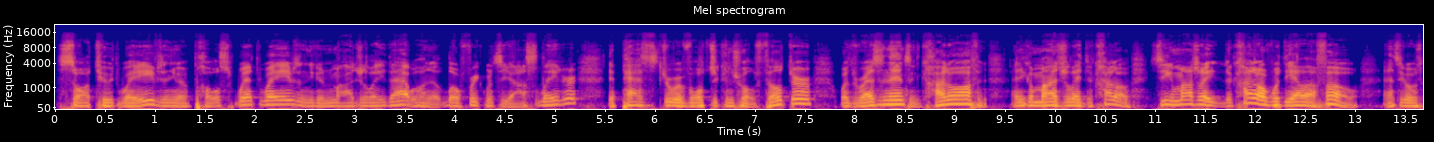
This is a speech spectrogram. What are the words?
sawtooth waves and you have pulse width waves and you can modulate that with a low frequency oscillator that passes through a voltage controlled filter with resonance and cutoff and, and you can modulate the cutoff. So you can modulate the cutoff with the LFO and so it goes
